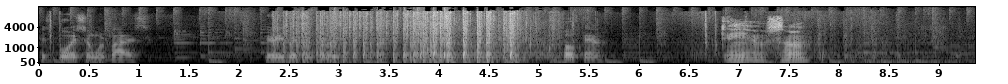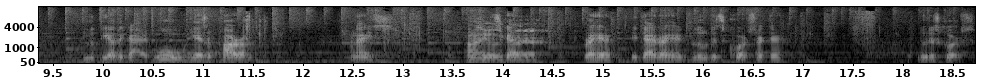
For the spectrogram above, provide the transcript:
His boy's somewhere by us. There he is right there in front of me. Both down. Damn, son. Loot the other guy. Ooh, he has a para. Nice. Who's Alright, the other guy? at? Right here. He died right here. Loot his corpse right there. Loot his corpse.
